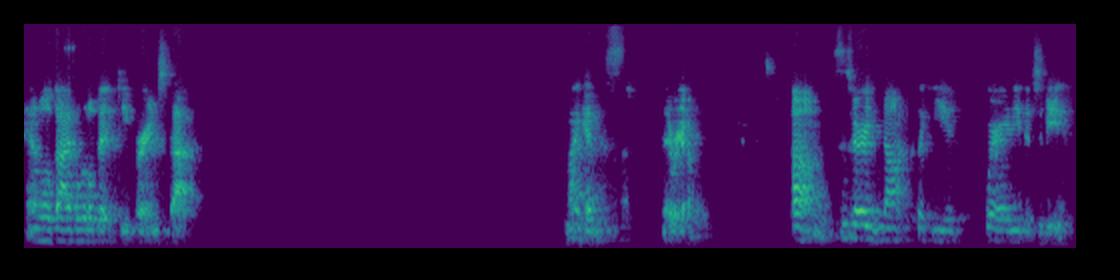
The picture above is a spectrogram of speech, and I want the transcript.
And we'll dive a little bit deeper into that. My goodness, there we go. Um, this is very not clicky where I need it to be.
